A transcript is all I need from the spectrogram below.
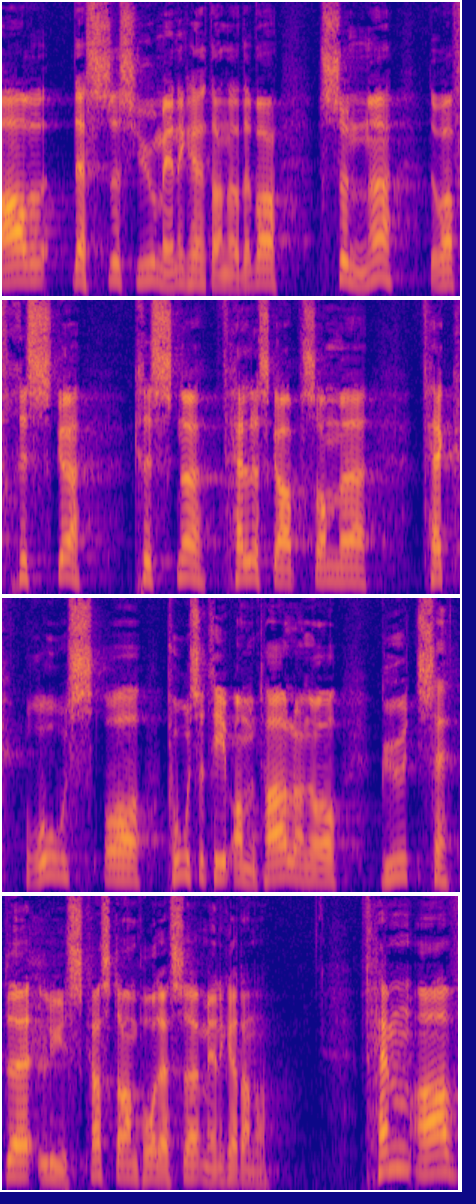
av disse sju menighetene det var sunne, det var friske kristne fellesskap som eh, fikk ros og positiv omtale når Gud setter lyskasteren på disse menighetene. Fem av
